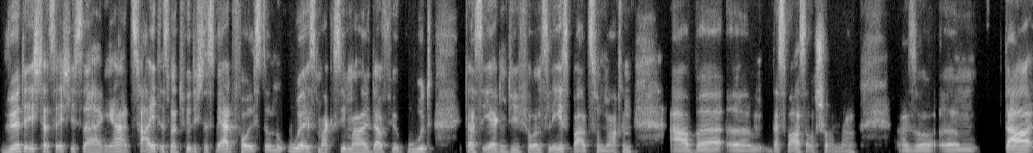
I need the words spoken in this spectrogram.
würde ich tatsächlich sagen, ja, Zeit ist natürlich das Wertvollste und eine Uhr ist maximal dafür gut, das irgendwie für uns lesbar zu machen. Aber ähm, das war es auch schon, ne? Also ähm, da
